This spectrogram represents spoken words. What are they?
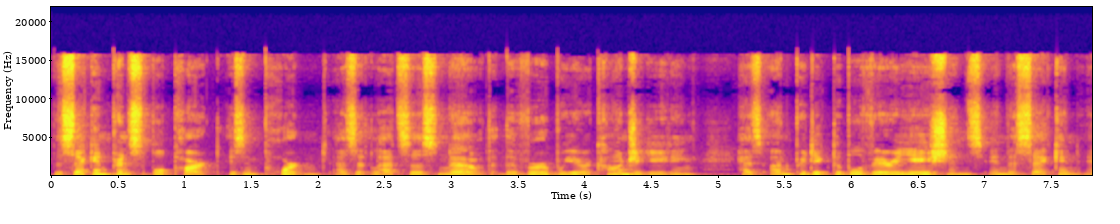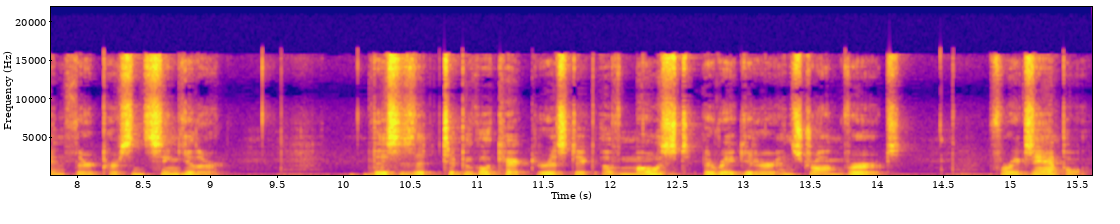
The second principal part is important as it lets us know that the verb we are conjugating has unpredictable variations in the second and third person singular. This is a typical characteristic of most irregular and strong verbs. For example,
